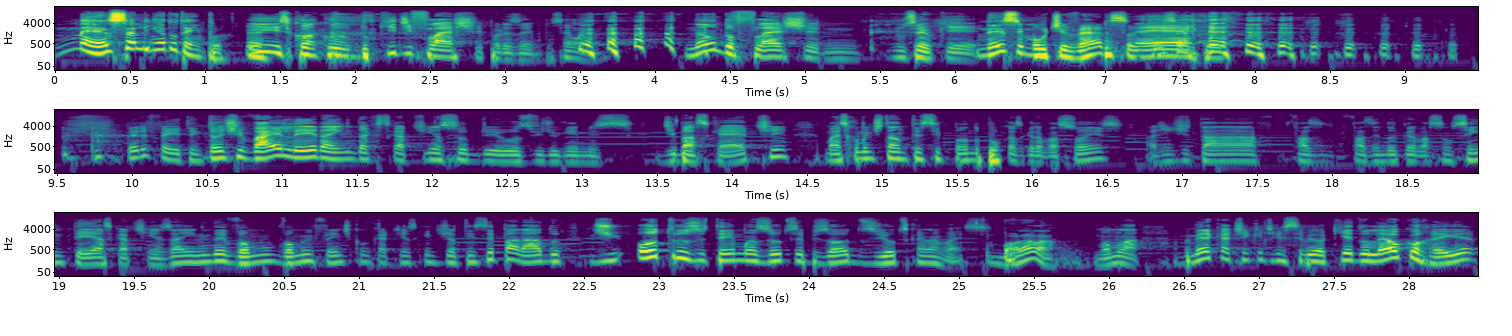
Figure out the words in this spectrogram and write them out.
nessa linha do tempo. Isso, com a, com- do Kid Flash, por exemplo, sei lá. Não do Flash, não sei o quê. Nesse multiverso, com É. certeza. Perfeito. Então a gente vai ler ainda as cartinhas sobre os videogames de basquete, mas como a gente tá antecipando um pouco as gravações, a gente tá faz- fazendo a gravação sem ter as cartinhas ainda e vamos, vamos em frente com cartinhas que a gente já tem separado de outros temas, outros episódios e outros carnavais. Bora lá. Vamos lá. A primeira cartinha que a gente recebeu aqui é do Léo Correia.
